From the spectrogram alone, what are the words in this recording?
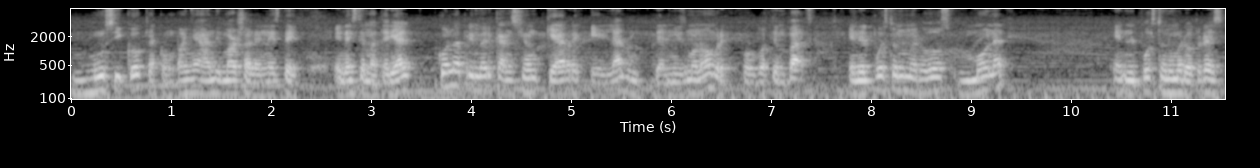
músico que acompaña a Andy Marshall en este, en este material con la primera canción que abre el álbum del mismo nombre, Forgotten Bats. En el puesto número 2, Monad. En el puesto número 3,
